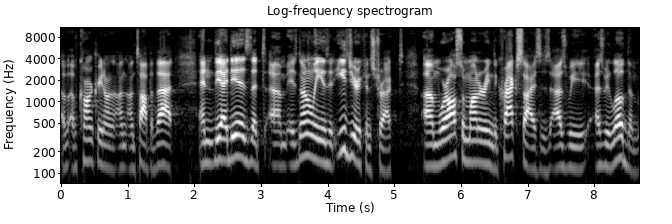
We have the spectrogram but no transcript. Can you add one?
of, of concrete on, on, on, top of that. And the idea is that um, is not only is it easier to construct, um, we're also monitoring the crack sizes as we, as we load them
